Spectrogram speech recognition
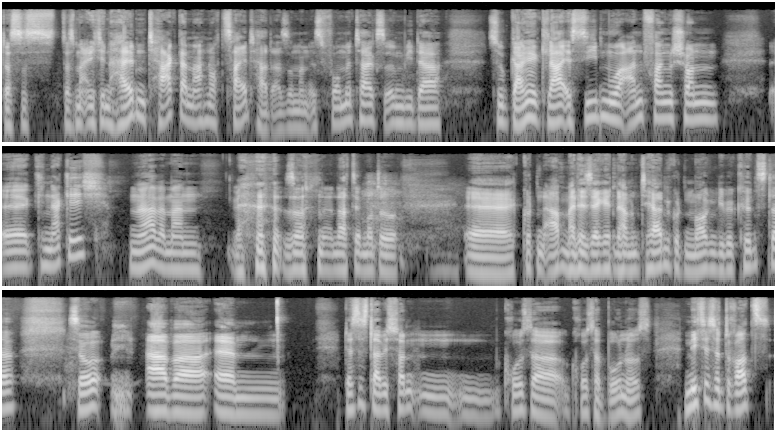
dass es, dass man eigentlich den halben Tag danach noch Zeit hat. Also man ist vormittags irgendwie da zugange. Klar ist 7 Uhr Anfang schon äh, knackig, na, wenn man so nach dem Motto, äh, guten Abend, meine sehr geehrten Damen und Herren, guten Morgen, liebe Künstler. So, aber ähm, das ist, glaube ich, schon ein, großer, großer Bonus. Nichtsdestotrotz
